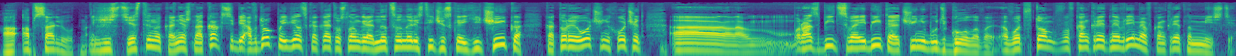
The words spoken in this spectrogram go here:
А, абсолютно. Естественно, конечно. А как себе? А вдруг появилась какая-то, условно говоря, националистическая ячейка, которая очень хочет а, разбить свои биты о чьи-нибудь головы. Вот в том, в конкретное время, в конкретном месте.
